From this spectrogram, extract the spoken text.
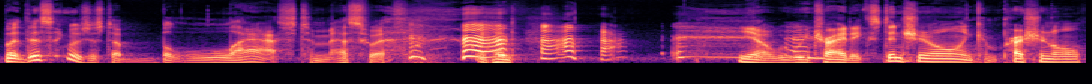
But this thing was just a blast to mess with. and, you know, we tried extensional and compressional,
